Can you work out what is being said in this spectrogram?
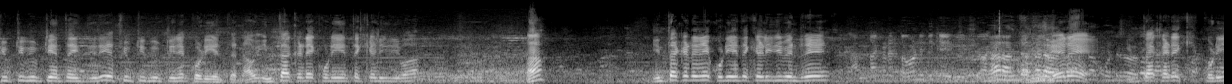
ಫಿಫ್ಟಿ ಫಿಫ್ಟಿ ಅಂತ ಇದ್ದೀರಿ ಫಿಫ್ಟಿ ಫಿಫ್ಟಿನೇ ಕೊಡಿ ಅಂತ. ನಾವು ಇಂಥ ಕಡೆ ಕೊಡಿ ಅಂತ ಕೇಳಿದೀವ. ಹಾಂ? ಇಂಥ ಕಡೆನೇ ಕೊಡಿ ಅಂತ ಕೇಳಿದೀವೇನ್ರಿ ಬೇರೆ ಇಂಥ ಕಡೆ ಕೊಡಿ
